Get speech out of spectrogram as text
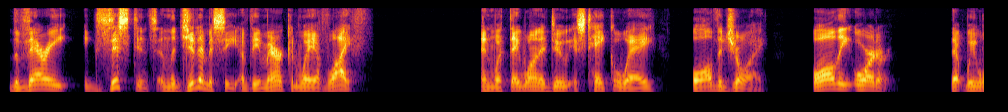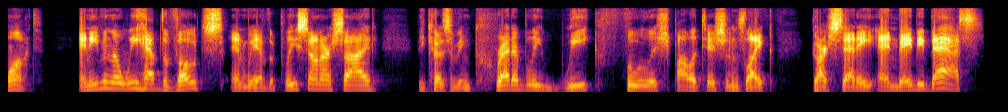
the very existence and legitimacy of the American way of life. And what they want to do is take away all the joy, all the order that we want. And even though we have the votes and we have the police on our side because of incredibly weak, foolish politicians like Garcetti and maybe Bass.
